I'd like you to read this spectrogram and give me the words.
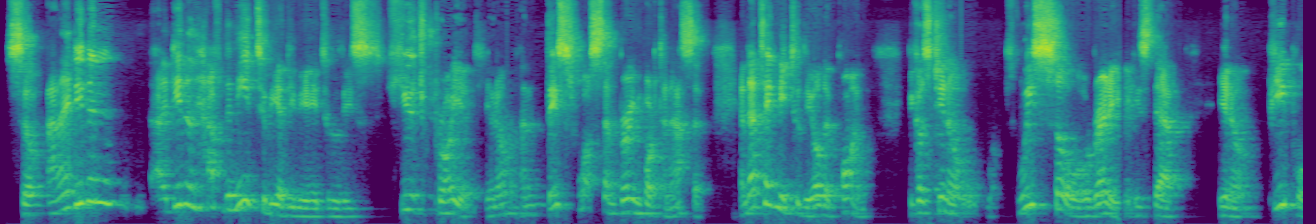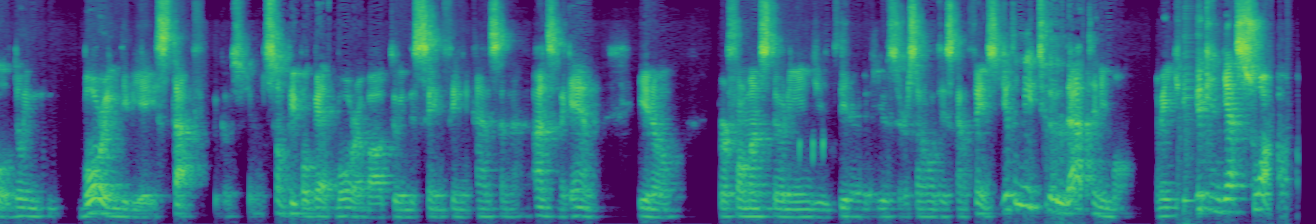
So and I didn't I didn't have the need to be a DBA to do this huge project, you know, and this was a very important asset. And that takes me to the other point because you know what we saw already is that you know people doing boring DBA stuff because you know, some people get bored about doing the same thing and, and again, you know, performance tuning, you dealing with users and all these kind of things. You don't need to do that anymore. I mean, you can just swap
